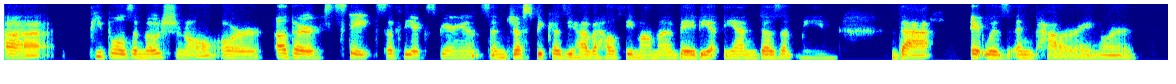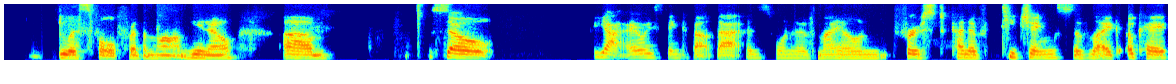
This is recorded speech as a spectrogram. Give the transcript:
uh people's emotional or other states of the experience. And just because you have a healthy mama and baby at the end doesn't mean that it was empowering or blissful for the mom, you know? Um, so yeah, I always think about that as one of my own first kind of teachings of like, okay,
